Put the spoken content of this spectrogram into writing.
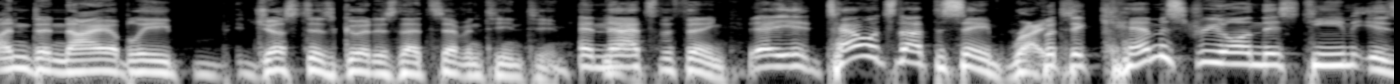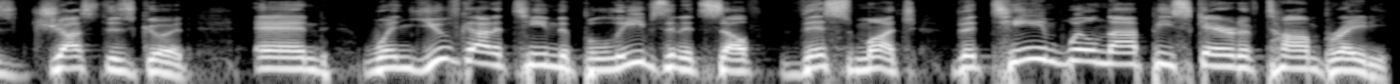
undeniably just as good as that 17 team. And that's the thing. Yeah, yeah, Talent's not the same. Right. But the chemistry on this team is just as good. And when you've got a team that believes in itself this much, the team will not be scared of Tom Brady.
